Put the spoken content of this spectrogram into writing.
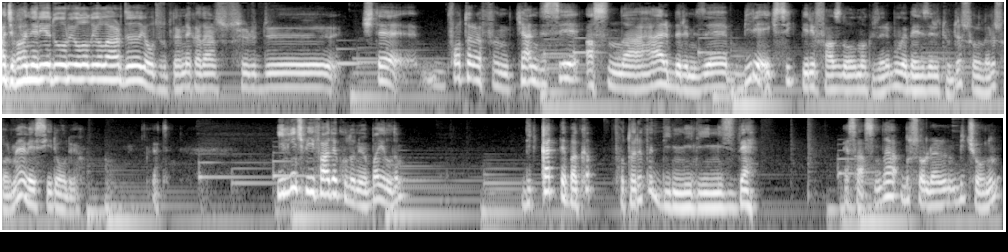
Acaba nereye doğru yol alıyorlardı? Yolculukları ne kadar sürdü? İşte fotoğrafın kendisi aslında her birimize biri eksik biri fazla olmak üzere bu ve benzeri türde soruları sormaya vesile oluyor. Evet. İlginç bir ifade kullanıyor. Bayıldım. Dikkatle bakıp fotoğrafı dinlediğimizde esasında bu soruların birçoğunun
